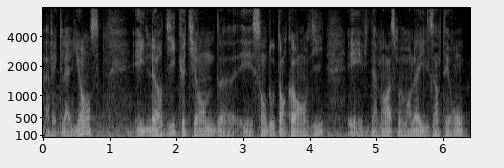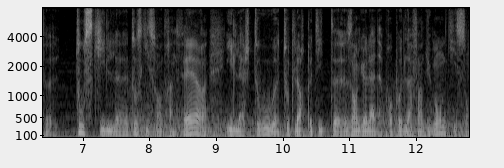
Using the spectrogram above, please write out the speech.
avec l'Alliance. Et il leur dit que Tyrande est sans doute encore en vie. Et évidemment, à ce moment-là, ils interrompent tout ce qu'ils tout ce qu'ils sont en train de faire. Ils lâchent tout, euh, toutes leurs petites euh, engueulades à propos de la fin du monde qui sont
